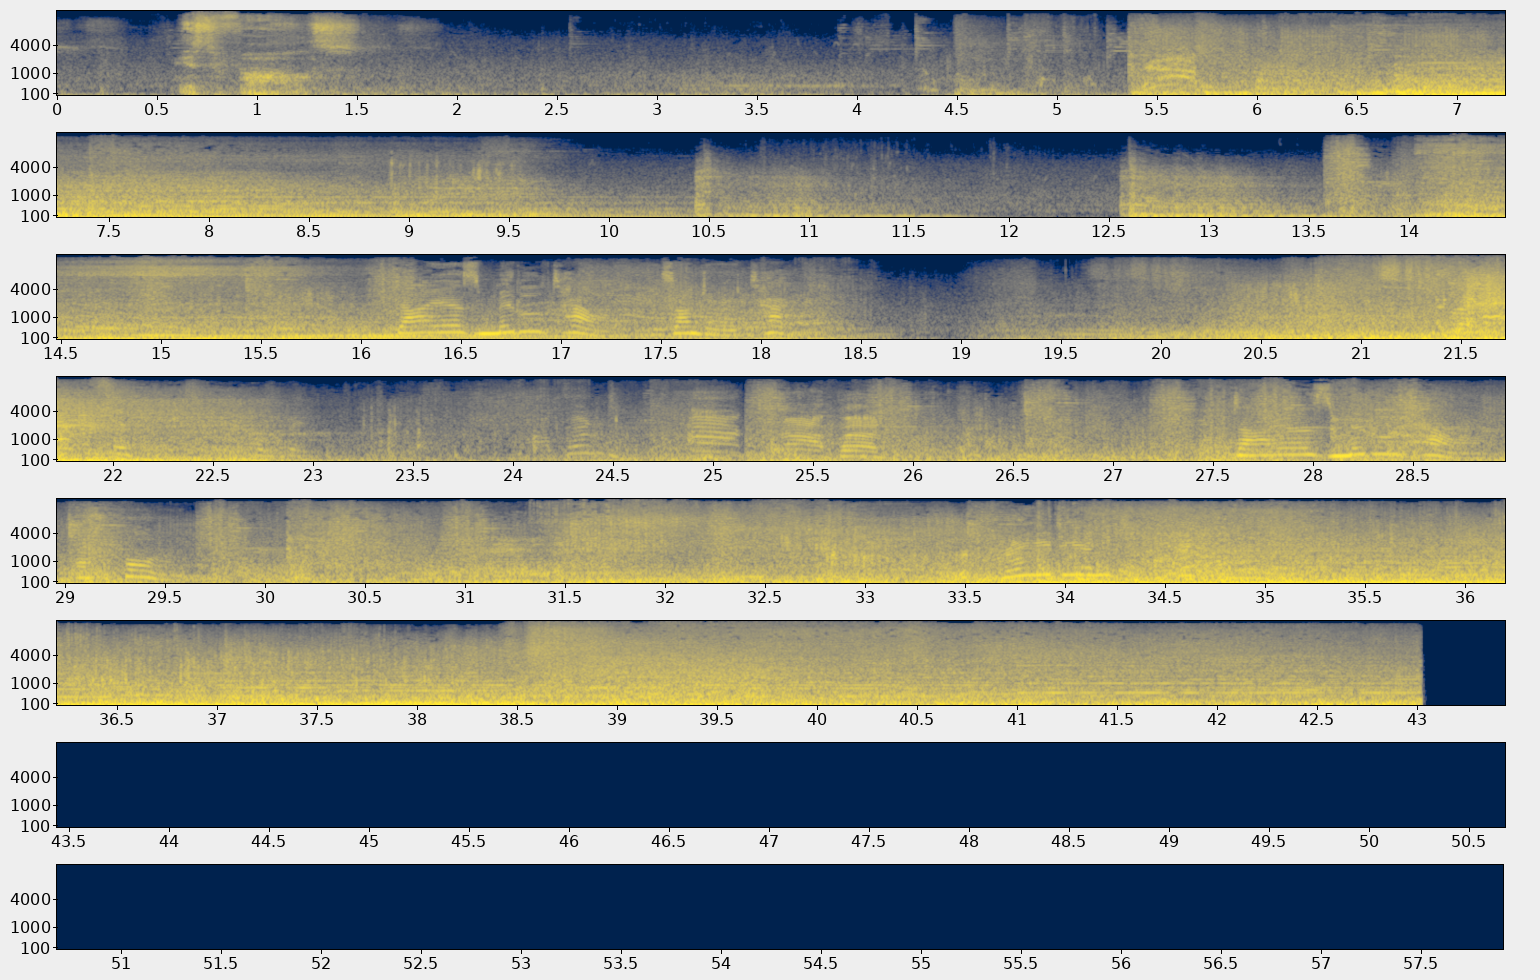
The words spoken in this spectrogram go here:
is false. Dire's middle tower is under attack. weapon! Dire's middle tower has fallen. Radiant victory!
